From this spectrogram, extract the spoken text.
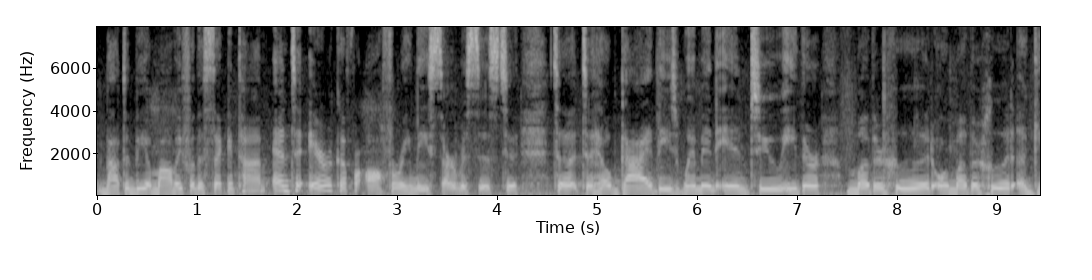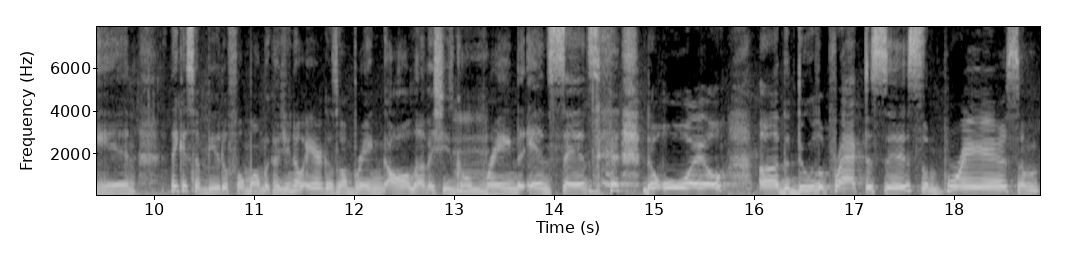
about to be a mommy for the second time, and to Erykah for offering these services to, to, to help guide these women into either motherhood or motherhood again. I think it's a beautiful moment because you know Erykah's going to bring all of it. She's going to mm. bring the incense, the oil, uh, the doula practices, some prayers, some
